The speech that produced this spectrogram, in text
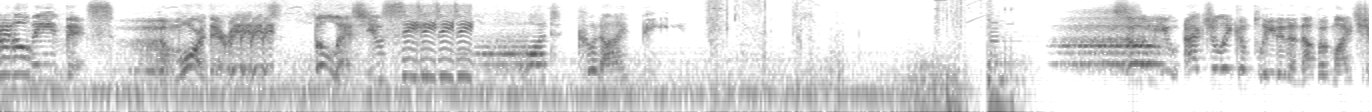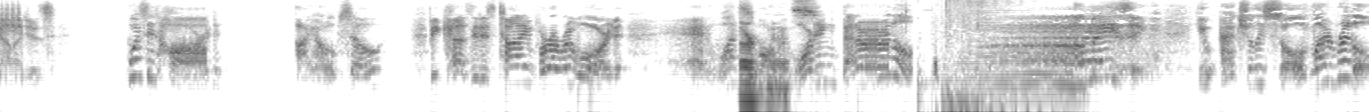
Riddle me this. The more there is, the less you see. What could I be? You actually completed enough of my challenges. Was it hard? I hope so. Because it is time for a reward. And what's more Darkness. rewarding than a riddle? Amazing! You actually solved my riddle.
